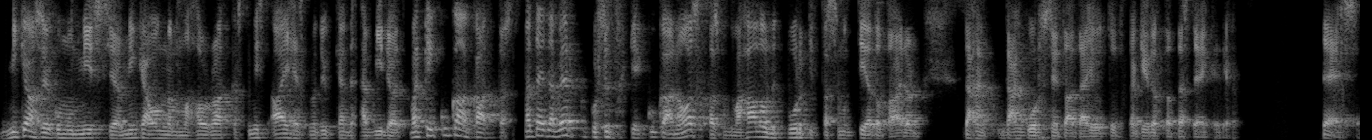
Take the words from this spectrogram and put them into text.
mikä on se joku mun missio, minkä ongelma mä haluan ratkaista, mistä aiheesta mä tykkään tehdä videoita. Vaikka ei kukaan katsoisi. Mä tein tämän verkkokurssin takia, kukaan ostaisi, mutta mä haluan nyt purkittaa sen mun tietotaidon tähän, tähän kurssiin tai tähän juttuun, tai kirjoittaa tästä e-kirjaa. Tee se.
